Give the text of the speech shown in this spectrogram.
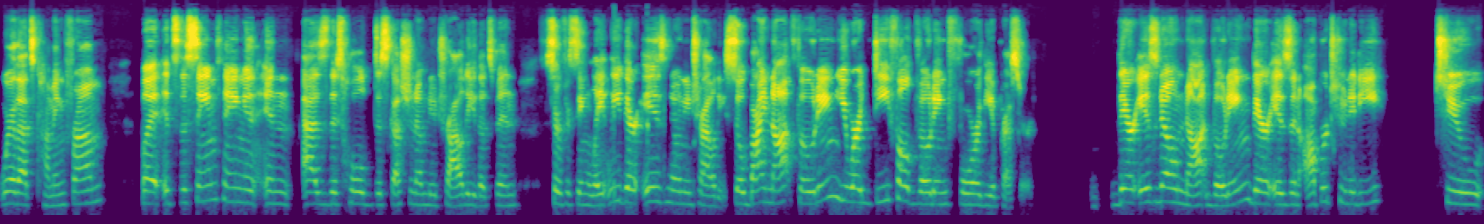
where that's coming from but it's the same thing in, in as this whole discussion of neutrality that's been surfacing lately. There is no neutrality. So by not voting you are default voting for the oppressor. There is no not voting. There is an opportunity to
